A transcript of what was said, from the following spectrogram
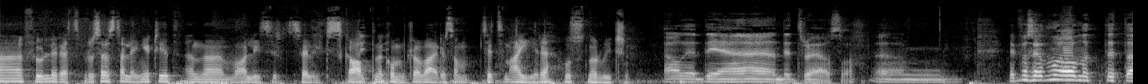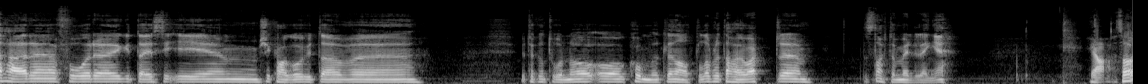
eh, full rettsprosess tar lengre tid enn uh, hva leasingselskapene kommer til å være som, sitt som eiere hos Norwegian. Ja, det, det, det tror jeg også. Um, vi får se om dette her eh, får gutta i, um, Chicago ut av ut av kontorene og, og komme til en avtale? For dette har jo vært uh, snakket om veldig lenge. Ja, så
